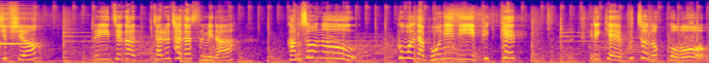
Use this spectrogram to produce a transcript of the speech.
보십시오. 네, 제가 자료 찾았습니다. 강선우 후보자 본인이 피켓 이렇게 붙여놓고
